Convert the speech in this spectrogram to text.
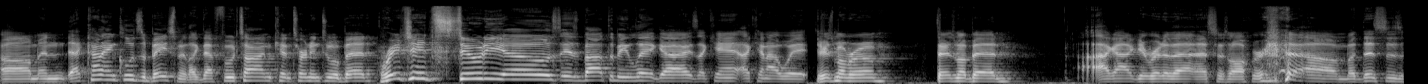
Um, and that kind of includes a basement. Like that futon can turn into a bed. Ridgid Studios is about to be lit, guys. I can't, I cannot wait. Here's my room. There's my bed. I gotta get rid of that. That's just awkward. um, but this is,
